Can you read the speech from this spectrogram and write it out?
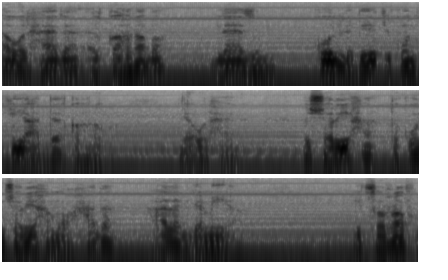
أول حاجة الكهرباء لازم كل بيت يكون فيه عداد كهرباء. دي أول حاجة. الشريحة تكون شريحة موحدة على الجميع. يتصرفوا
